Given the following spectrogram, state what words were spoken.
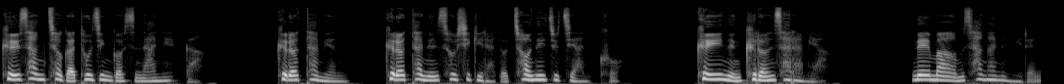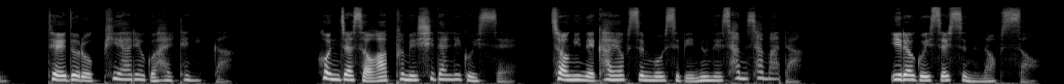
그 상처가 도진 것은 아닐까. 그렇다면 그렇다는 소식이라도 전해주지 않고 그이는 그런 사람이야. 내 마음 상하는 일은 되도록 피하려고 할 테니까. 혼자서 아픔에 시달리고 있을 정인의 가엾은 모습이 눈에 삼삼하다. 이러고 있을 수는 없어.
